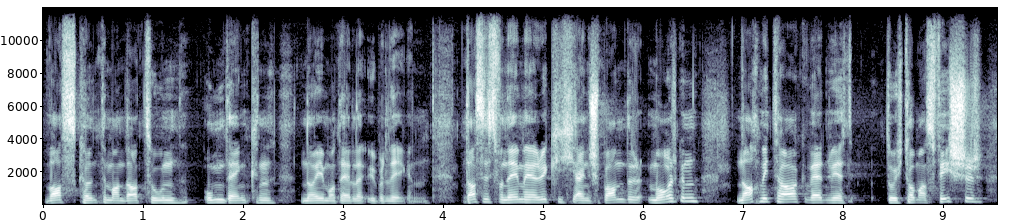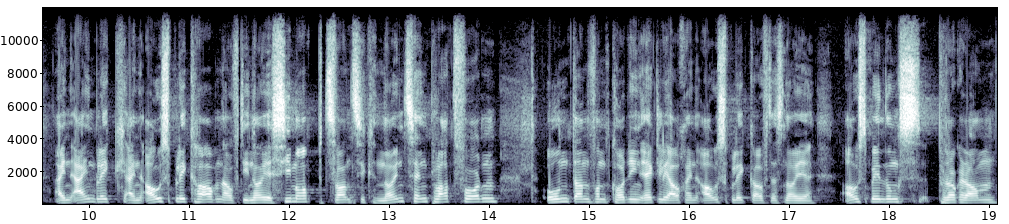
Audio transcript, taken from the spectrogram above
Was könnte man da tun? Umdenken, neue Modelle überlegen. Das ist von dem her wirklich ein spannender Morgen. Nachmittag werden wir durch Thomas Fischer einen Einblick, einen Ausblick haben auf die neue CIMAP 2019 Plattform und dann von Corinne Egli auch einen Ausblick auf das neue Ausbildungsprogramm,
